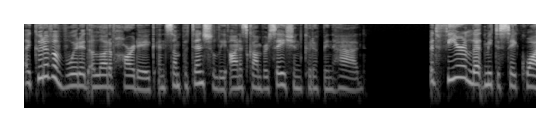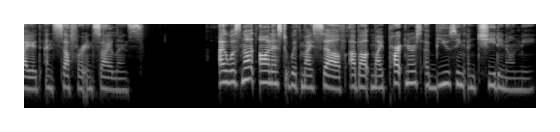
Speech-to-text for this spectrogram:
I could have avoided a lot of heartache and some potentially honest conversation could have been had. But fear led me to stay quiet and suffer in silence. I was not honest with myself about my partners abusing and cheating on me.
